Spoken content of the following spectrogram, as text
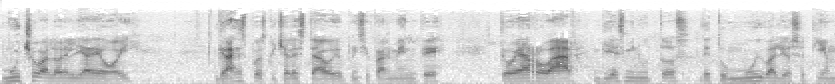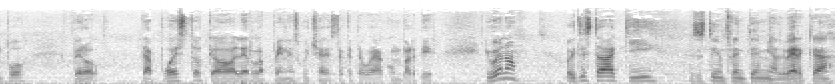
mucho valor el día de hoy. Gracias por escuchar este audio principalmente te voy a robar 10 minutos de tu muy valioso tiempo, pero te apuesto que va a valer la pena escuchar esto que te voy a compartir. Y bueno, te estaba aquí, estoy enfrente de mi alberca,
